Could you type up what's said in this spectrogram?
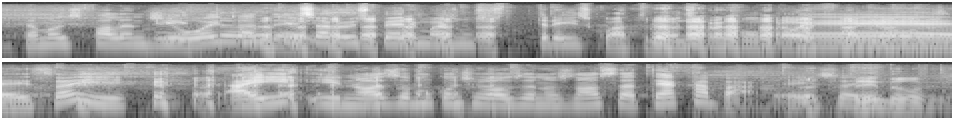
Estamos falando de então, 8 a 10. Quem sabe eu espere mais uns 3, 4 anos para comprar o iPhone. É, isso aí. aí. E nós vamos continuar usando os nossos até acabar. É isso aí. Sem dúvida.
